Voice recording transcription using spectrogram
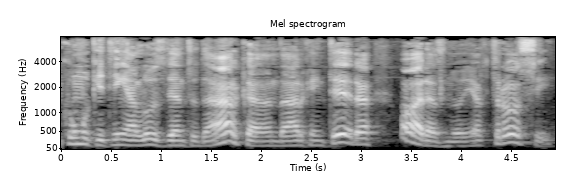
Como que tinha luz dentro da arca, da arca inteira? Horas Noé trouxe.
